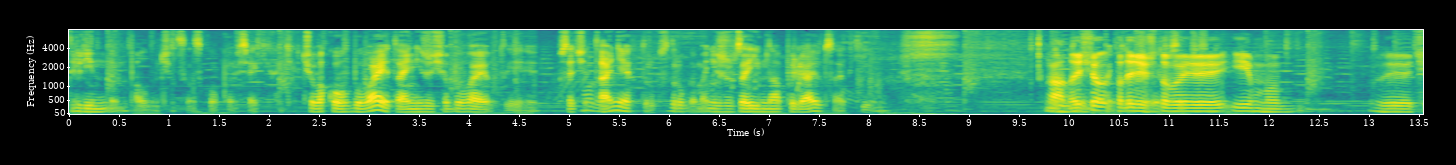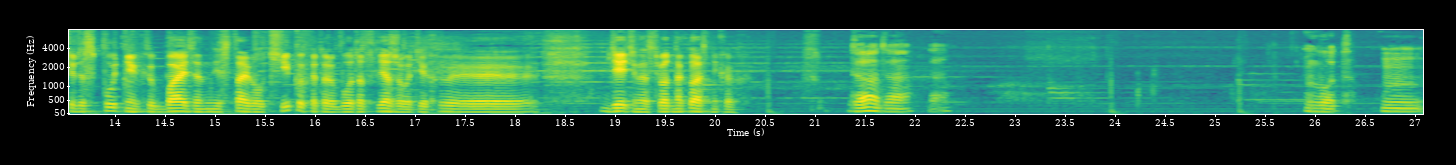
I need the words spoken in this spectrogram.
длинным получится. Сколько всяких этих чуваков бывает, а они же еще бывают и в сочетаниях ну, да. друг с другом. Они же взаимно опыляются активно. А, ну еще, подожди, чтобы им э, через спутник Байден не ставил чипы, которые будут отслеживать их э, деятельность в Одноклассниках. Да, да, да. Вот. Ну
